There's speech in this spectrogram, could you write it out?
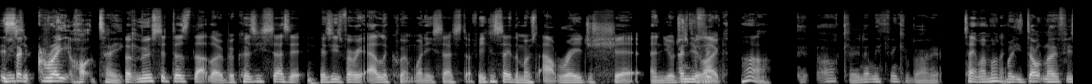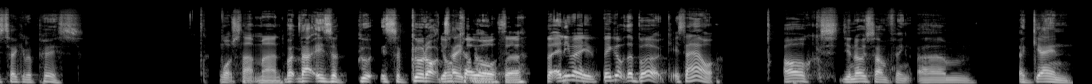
it's Musa- a great hot take. but Musa does that though because he says it because he's very eloquent when he says stuff. He can say the most outrageous shit, and you'll just And you be think- like, "Huh, eh, okay, let me think about it. take my money, But you don't know if he's taking a piss. Watch that man." But that is a good. It's a good Your take. co-author. But anyway, big up the book. It's out. Oh, you know something? Um, again,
